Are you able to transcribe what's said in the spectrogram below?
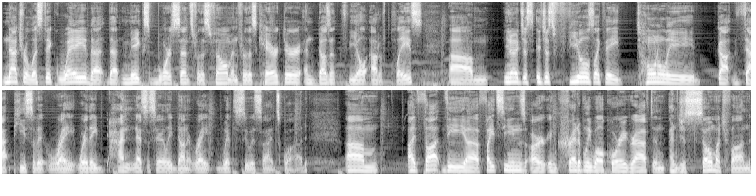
naturalistic way that that makes more sense for this film and for this character and doesn't feel out of place. Um, you know, it just it just feels like they tonally got that piece of it right where they hadn't necessarily done it right with Suicide Squad. Um, I thought the uh, fight scenes are incredibly well choreographed and, and just so much fun.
